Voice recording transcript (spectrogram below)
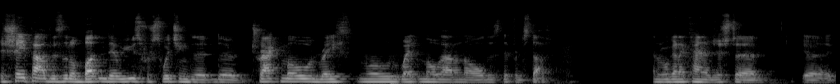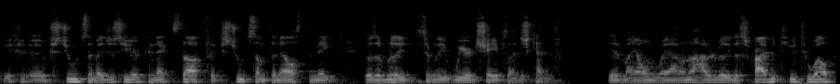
to shape out this little button that we use for switching the, the track mode, race mode, wet mode, I don't know, all this different stuff. And we're gonna kind of just uh, uh, extrude some edges here, connect stuff, extrude something else to make it was a really it's a really weird shape. So I just kind of did it my own way. I don't know how to really describe it to you too well.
